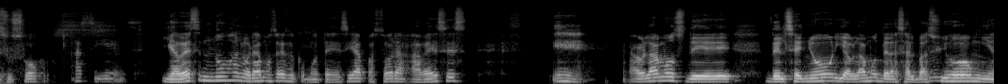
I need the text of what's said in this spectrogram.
sus ojos. Así es. Y a veces no valoramos eso, como te decía, pastora, a veces eh, hablamos de, del Señor y hablamos de la salvación y,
